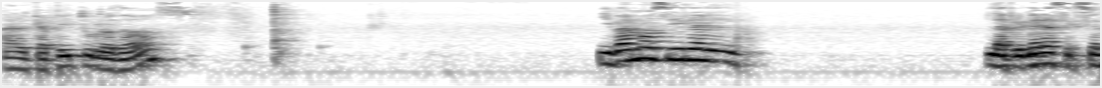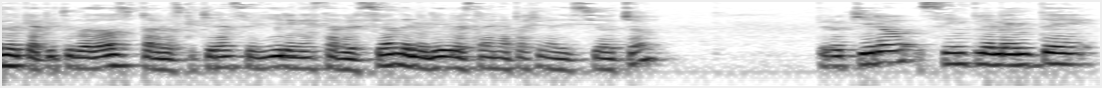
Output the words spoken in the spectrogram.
al capítulo 2 y vamos a ir al la primera sección del capítulo 2 para los que quieran seguir en esta versión de mi libro está en la página 18, pero quiero simplemente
